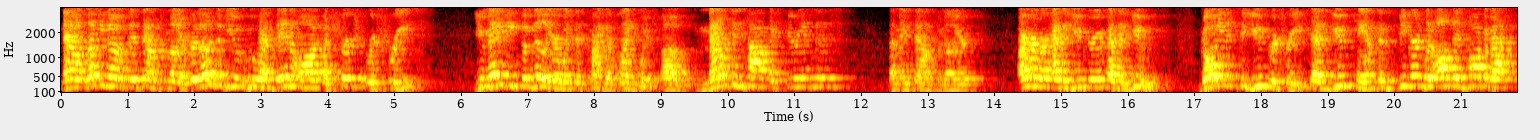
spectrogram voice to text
Now, let me know if this sounds familiar. For those of you who have been on a church retreat, you may be familiar with this kind of language of mountaintop experiences. That may sound familiar. I remember as a youth group, as a youth, going to youth retreats and youth camps, and speakers would often talk about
